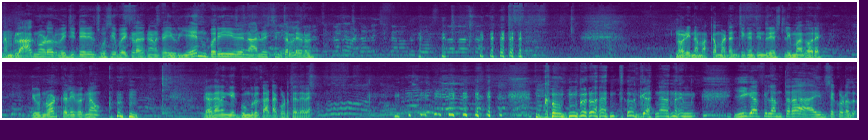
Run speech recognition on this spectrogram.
ನಮ್ಮ ಬ್ಲಾಗ್ ನೋಡೋರು ವೆಜಿಟೇರಿಯನ್ಸ್ ಹೊಸಿ ಬೈಕ್ ಕಣಕ ಇವ್ರು ಏನು ಬರೀ ನಾನ್ ವೆಜ್ ತಿಂತಾರಲ್ಲ ಇವರು ಮಟನ್ ಚಿಕನ್ ಅಂತ ತೋರಿಸ್ತಾರಲ್ಲ ಅಂತ ನೋಡಿ, ನಮ್ಮ ಅಕ್ಕ ಮಟನ್ ಚಿಕನ್ ತಿಂದ್ರೆ ಎಷ್ಟು ಸ್ಲಿಮ್ ಆಗವ್ರೆ. ಇವ್ರು ನೋಡಿ ಕಲಿಬೇಕು ನಾವು. ಗಗನಂಗೆ ಗುಂಗ್ರು ಕಾಟ ಕೊಡ್ತಾ ಇದ್ದಾವೆ ಗುಂಗುರು ಅಂತೂ ಗಗನ ಈಗ ಫಿಲಮ್ ಥರ ಹಿಂಸೆ ಕೊಡೋದು.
